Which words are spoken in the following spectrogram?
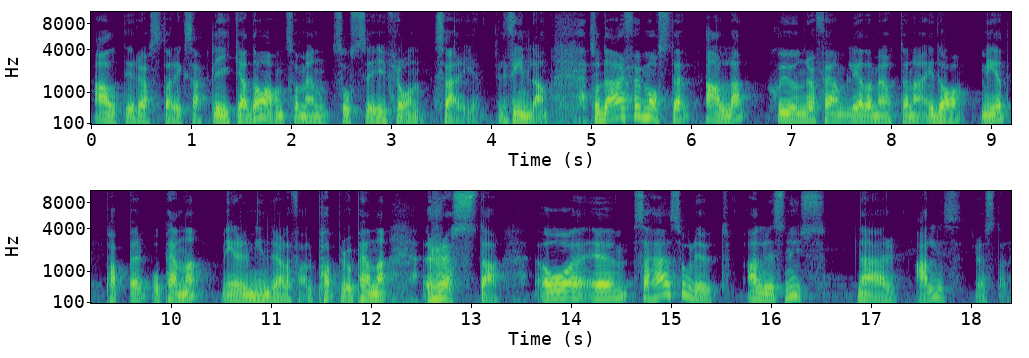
alltid röstar exakt likadant som en sosse ifrån Sverige eller Finland. Så därför måste alla 705 ledamöterna idag med papper och penna, mer eller mindre i alla fall, papper och penna, rösta. Och eh, så här såg det ut alldeles nyss när Alice röstade.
